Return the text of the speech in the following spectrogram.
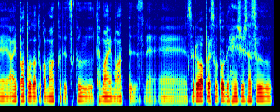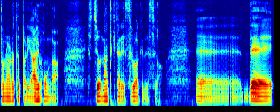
えー、iPad だとか Mac で作る手前もあってですね、えー、それをやっぱり外で編集したりするとなるとやっぱり iPhone が必要になってきたりするわけですよ。えー、で、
